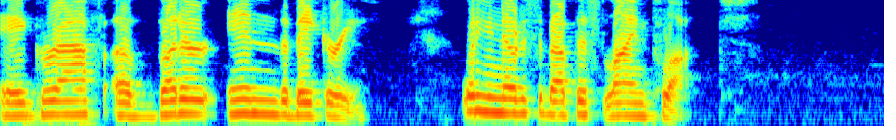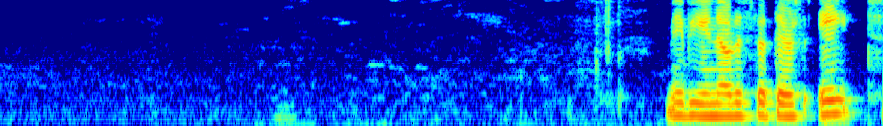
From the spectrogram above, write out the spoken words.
a graph of butter in the bakery. What do you notice about this line plot? Maybe you notice that there's eight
